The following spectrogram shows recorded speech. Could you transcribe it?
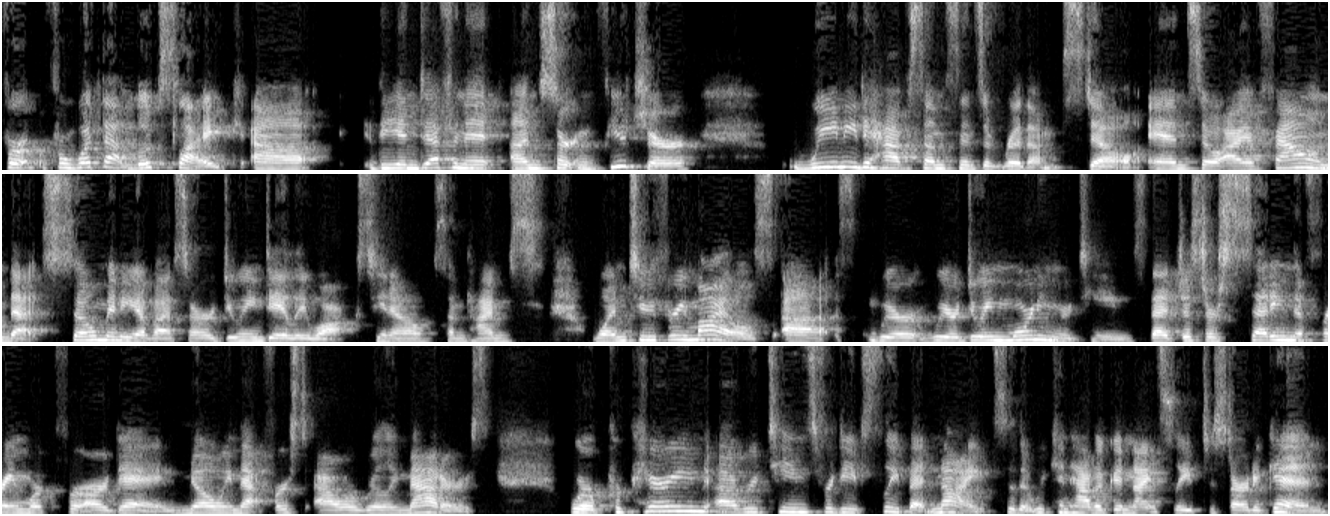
for, for what that looks like, uh, the indefinite, uncertain future, we need to have some sense of rhythm still. And so I have found that so many of us are doing daily walks, you know, sometimes one, two, three miles. Uh, we're, we're doing morning routines that just are setting the framework for our day, knowing that first hour really matters. We're preparing uh, routines for deep sleep at night so that we can have a good night's sleep to start again.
